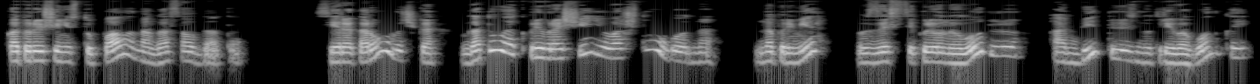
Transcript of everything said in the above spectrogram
в который еще не ступала нога солдата. Серая коробочка, готовая к превращению во что угодно, например, в застекленную лоджию, обитую изнутри вагонкой,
